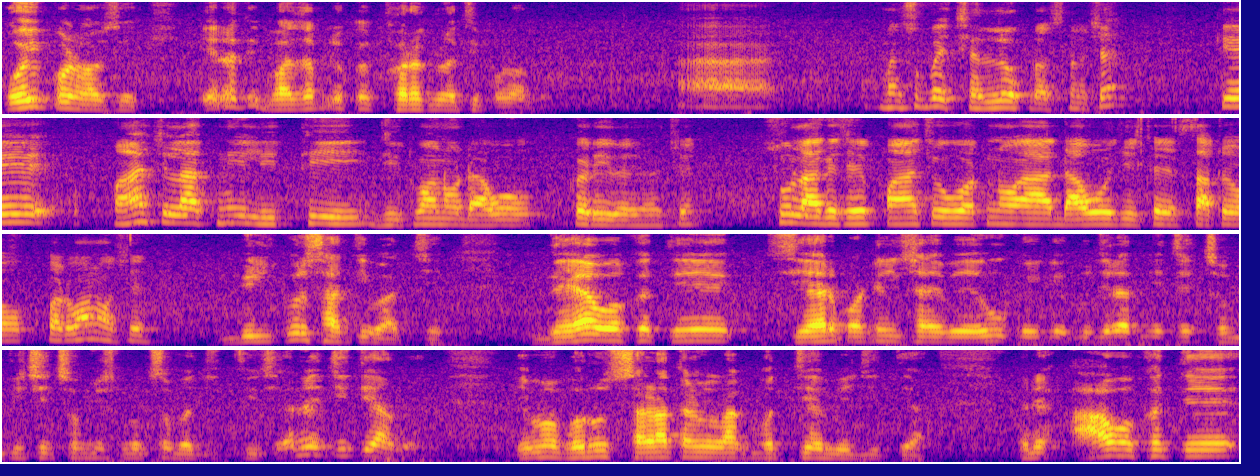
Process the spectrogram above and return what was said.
કોઈ પણ આવશે એનાથી ભાજપને કોઈ ફરક નથી પડવાનો. મનસુખભાઈ છેલ્લો પ્રશ્ન છે કે પાંચ લાખની લીડથી જીતવાનો દાવો કરી રહ્યા છે. શું લાગે છે પાંચ ઓવરનો આ દાવો જે છે સાચો કરવાનો છે? બિલકુલ સાચી વાત છે. ગયા વખતે સી આર પાટીલ સાહેબે એવું કહ્યું કે ગુજરાતની છે છવ્વીસે છવ્વીસ લોકસભા જીતવી છે અને જીત્યા અમે. એમાં ભરૂચ સાડા ત્રણ લાખ મતથી અમે જીત્યા. અને આ વખતે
